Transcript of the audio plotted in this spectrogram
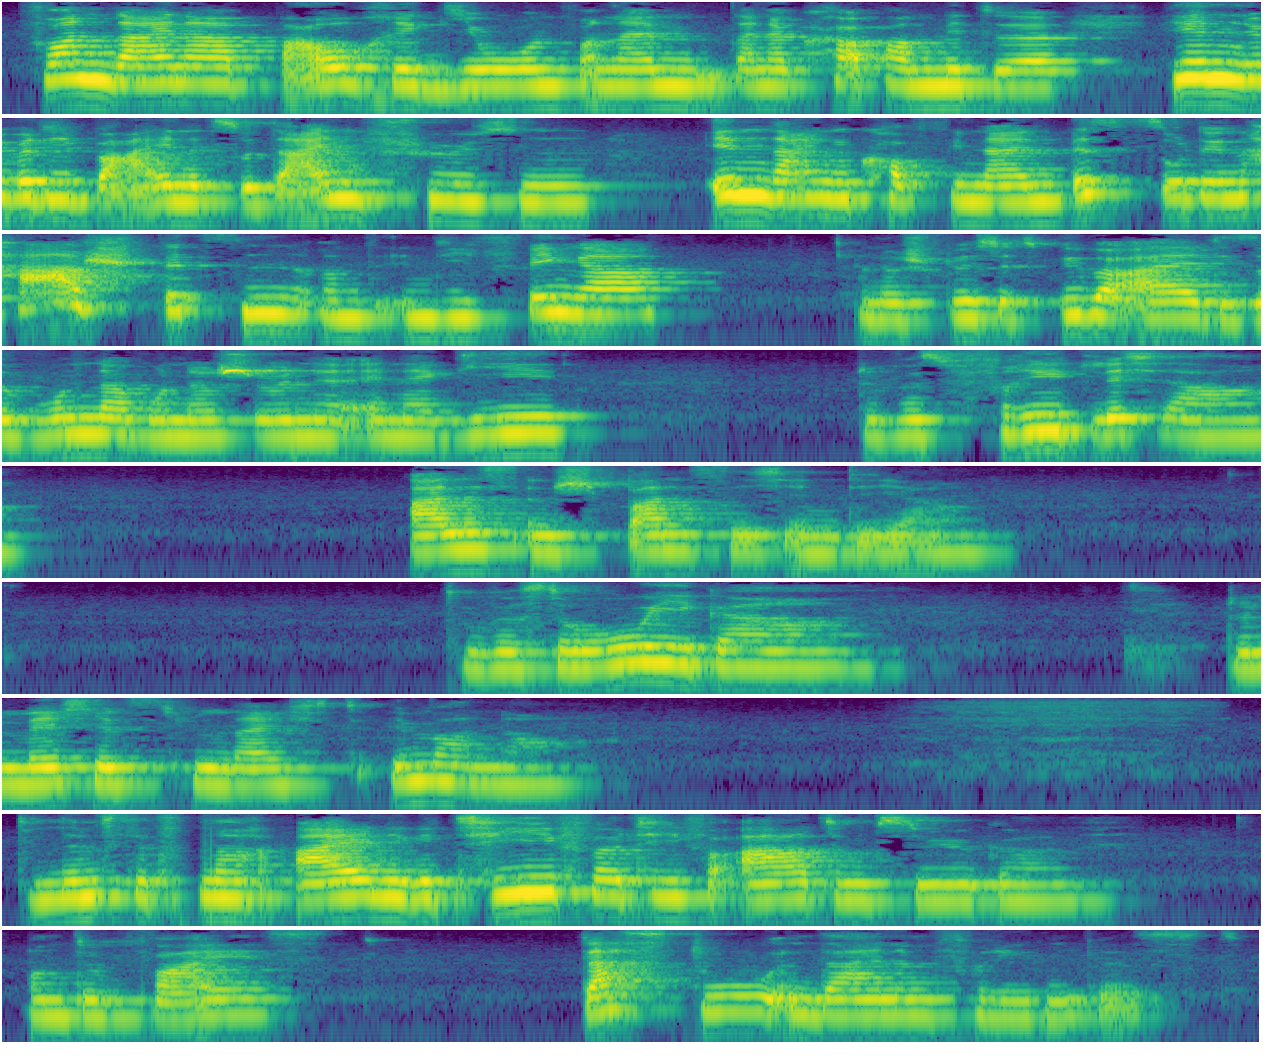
Von deiner Bauchregion, von deinem, deiner Körpermitte hin über die Beine zu deinen Füßen, in deinen Kopf hinein bis zu den Haarspitzen und in die Finger. Und du spürst jetzt überall diese wunder, wunderschöne Energie. Du wirst friedlicher, alles entspannt sich in dir. Du wirst ruhiger. Du lächelst vielleicht immer noch. Du nimmst jetzt noch einige tiefe, tiefe Atemzüge und du weißt, dass du in deinem Frieden bist,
